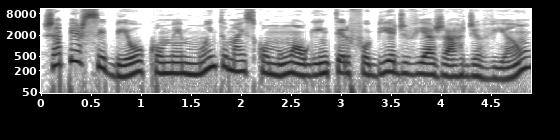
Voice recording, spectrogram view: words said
Já percebeu como é muito mais comum alguém ter fobia de viajar de avião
